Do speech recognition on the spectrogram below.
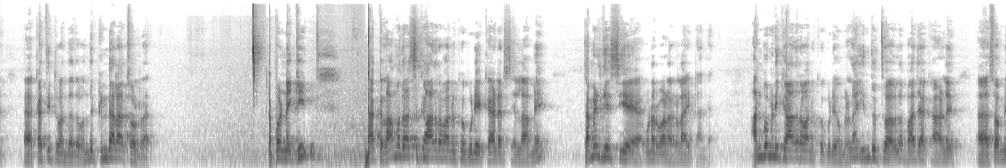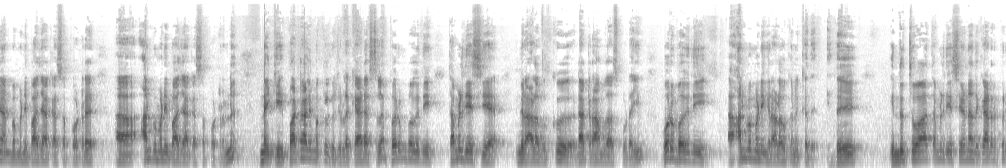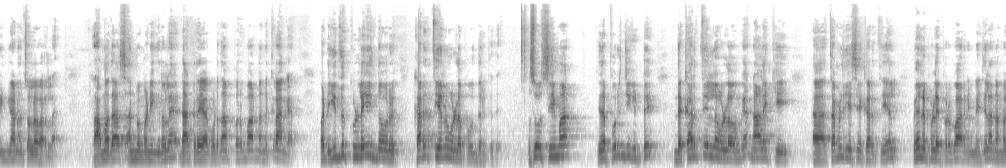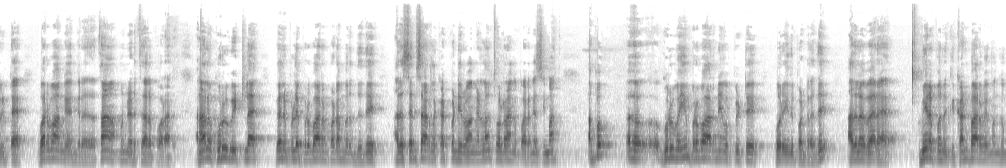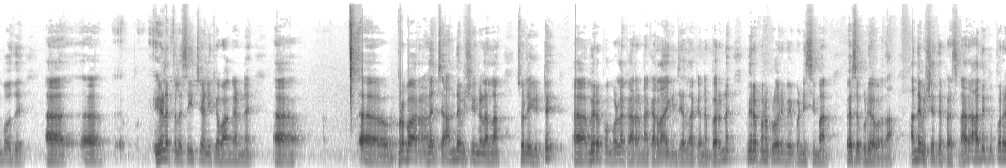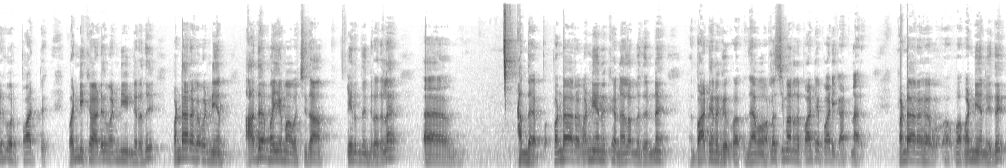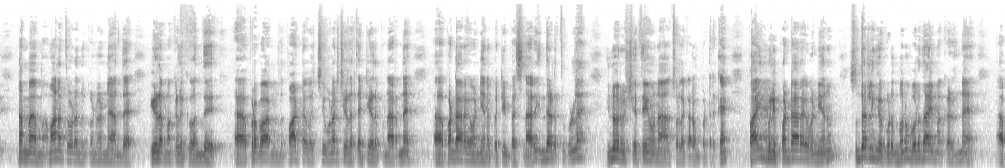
கத்திட்டு வந்ததை வந்து கிண்டலாக சொல்கிறார் அப்போ இன்னைக்கு டாக்டர் ராமதாஸுக்கு ஆதரவாக நிற்கக்கூடிய கேடர்ஸ் எல்லாமே தமிழ் தேசிய உணர்வாளர்களாக ஆயிட்டாங்க. அன்புமணிக்கு ஆதரவாக இருக்கக்கூடியவங்கள்லாம் இந்துத்துவாவில் பாஜக ஆளு சௌமியா அன்புமணி பாஜக சப்போர்ட்ரு அன்புமணி பாஜக சப்போர்ட்ருன்னு இன்னைக்கு பாட்டாளி மக்களுக்கு உள்ள கேடர்ஸில் பெரும்பகுதி தமிழ் தேசியங்கிற அளவுக்கு டாக்டர் ராமதாஸ் கூடையும் ஒரு பகுதி அன்புமணிங்கிற அளவுக்கு நிற்குது இது இந்துத்துவா தமிழ் தேசியம்னு அந்த கேடர் பிரிங்கா நான் சொல்ல வரல. ராமதாஸ் அன்புமணிங்கிறல டாக்டர் ஐயா கூட தான் பெரும்பான்மை நிற்கிறாங்க பட் இதுக்குள்ளேயே இந்த ஒரு கருத்தியலும் உள்ள பூந்திருக்குது ஸோ சீமான் இதை புரிஞ்சுக்கிட்டு இந்த கருத்தியலில் உள்ளவங்க நாளைக்கு தமிழ் தேசிய கருத்தியல் வேலுப்பிள்ளை பிரபாரணி மேஜெலாம் நம்மக்கிட்ட வருவாங்கங்கிறத தான் முன்னெடுத்து அதில் போகிறாரு அதனால் குரு வீட்டில் வேலுப்பிள்ளை பிரபாரம் படம் இருந்தது அதை சென்சாரில் கட் பண்ணிடுவாங்கலாம் சொல்கிறாங்க பாருங்கள் சிமா. அப்போ குருவையும் பிரபாரனையும் ஒப்பிட்டு ஒரு இது பண்ணுறது அதில் வேற வீரப்பனுக்கு கண் பார்வை மங்கும்போது ஈழத்தில் சிகிச்சை அளிக்க வாங்கன்னு பிரபாகரன் அழைச்ச அந்த விஷயங்களெல்லாம் சொல்லிக்கிட்டு வீரப்பன் கொள்ளக்காரனா கருணாநாயகன் ஜெயலலிதா என்ன பேருன்னு வீரப்பனை குளோரிஃபை பண்ணி சீமான் பேசக்கூடியவர் தான். அந்த விஷயத்தை பேசினார். அதுக்கு பிறகு ஒரு பாட்டு வன்னிக்காடு வன்னிங்கிறது பண்டாரக வன்னியன் அதை மையமாக வச்சு தான் இருந்துங்கிறதுல அந்த பண்டார வன்னியனுக்கு நிலம் இதுன்னு பாட்டு எனக்கு வ- ஞாபகம் வரல. சீமான் அந்த பாட்டே பாடி காட்டினார். பண்டாரக வ- வ- வன்னியன் இது. நம்ம ம- மானத்தோட நிற்கணும்னு அந்த ஈழ மக்களுக்கு வந்து அஹ், இந்த பாட்டை வச்சு உணர்ச்சிகளை தட்டி எழுப்பினார்னு பண்டாரக வன்னியனை பற்றி பேசினார். இந்த இடத்துக்குள்ளே இன்னொரு விஷயத்தையும் நான் சொல்ல கடமைப்பட்டிருக்கேன். பாயம்புலி பண்டாரக வன்னியனும் சுந்தர்லிங்க குடும்பமும் ஒருதாய் மக்கள்னு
